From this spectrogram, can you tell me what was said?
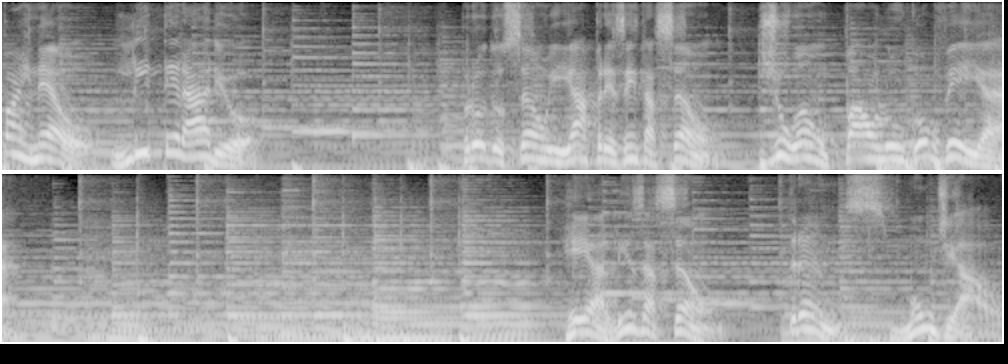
Painel Literário. Produção e apresentação: João Paulo Gouveia. Realização: Transmundial.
